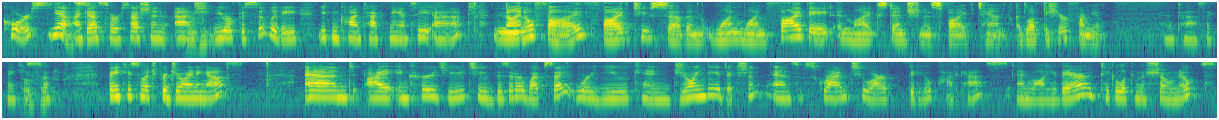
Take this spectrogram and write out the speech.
course, Yes. I guess, or session at your facility, you can contact Nancy at 905 527 1158, and my extension is 510. I'd love to hear from you. Fantastic. Thank you so thank you so much for joining us. And I encourage you to visit our website where you can join the addiction and subscribe to our video podcasts. And while you're there, take a look in the show notes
